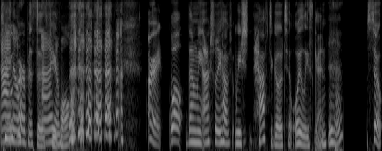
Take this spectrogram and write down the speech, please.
Two I know. purposes, I people. All right. Well, then we actually have we sh- have to go to oily skin. Mhm. So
